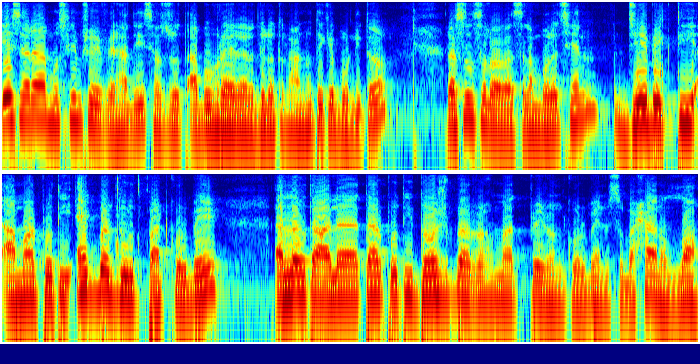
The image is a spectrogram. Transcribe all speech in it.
এছাড়া মুসলিম শরীফের হাদিস হজরত আবু হুরাইরাদিল্লাহ আনহু থেকে বর্ণিত। রাসুল সাল্লাহ সাল্লাম বলেছেন, যে ব্যক্তি আমার প্রতি একবার দুরুদ পাঠ করবে, আল্লাহ তাআলা তার প্রতি দশবার রহমত প্রেরণ করবেন। সুবাহান্লাহ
